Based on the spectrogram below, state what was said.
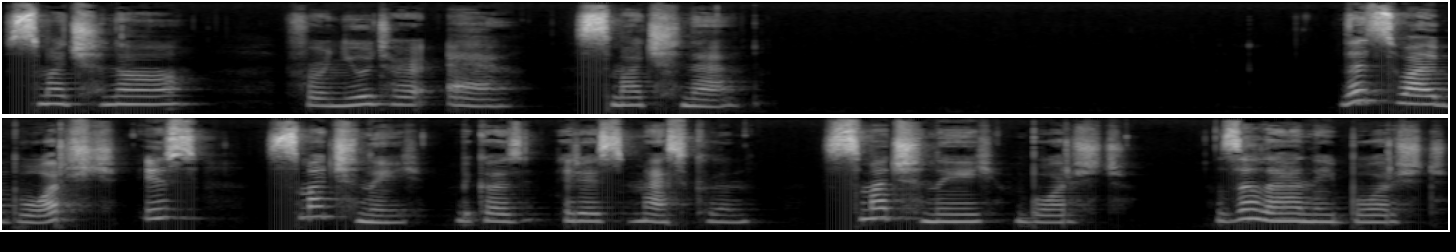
смачна. For neuter, е, смачне. That's why борщ is смачний, because it is masculine. Смачний борщ. Зелений борщ.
